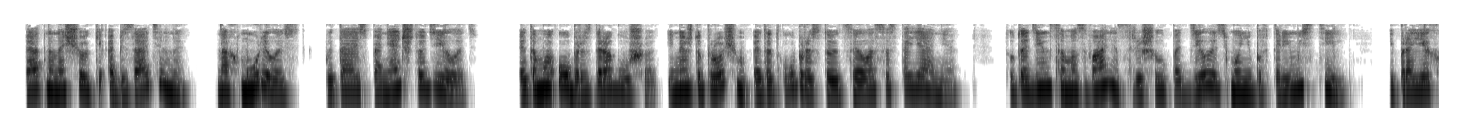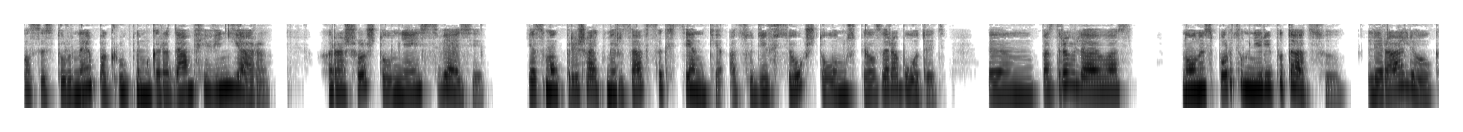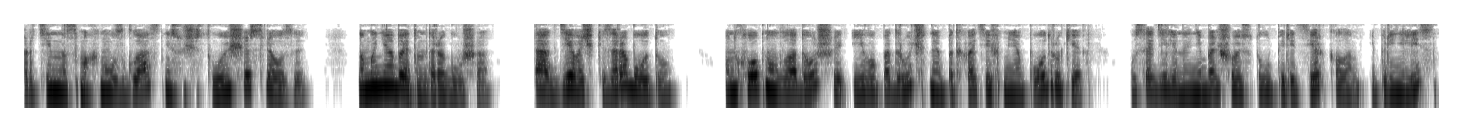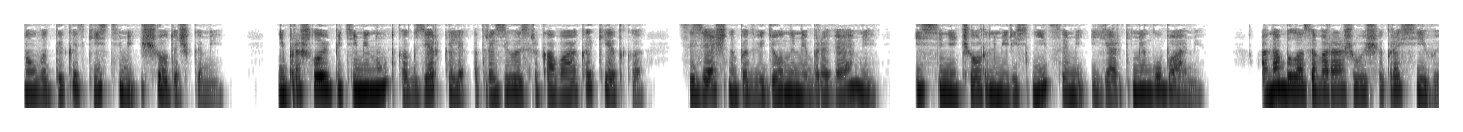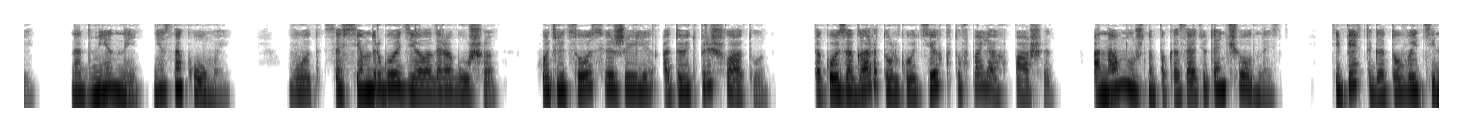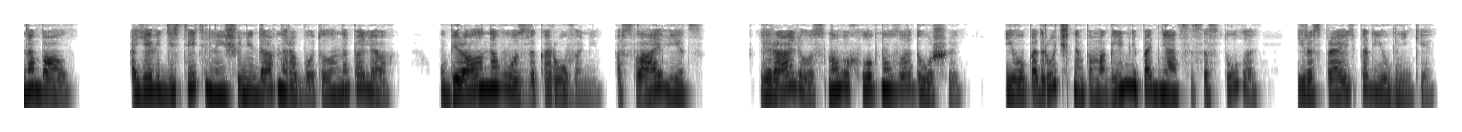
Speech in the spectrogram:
Пятна на щеке обязательны? Нахмурилась, пытаясь понять, что делать. Это мой образ, дорогуша, и, между прочим, этот образ стоит целое состояние. Тут один самозванец решил подделать мой неповторимый стиль и проехался с турне по крупным городам Фивиньяра. Хорошо, что у меня есть связи. Я смог прижать мерзавца к стенке, отсудив все, что он успел заработать. Эм, поздравляю вас. Но он испортил мне репутацию. Лералио картинно смахнул с глаз несуществующие слезы. Но мы не об этом, дорогуша. «Так, девочки, за работу!» Он хлопнул в ладоши, и его подручные, подхватив меня под руки, усадили на небольшой стул перед зеркалом и принялись снова тыкать кистями и щеточками. Не прошло и пяти минут, как в зеркале отразилась роковая кокетка с изящно подведенными бровями и сине-черными ресницами и яркими губами. Она была завораживающе красивой, надменной, незнакомой. «Вот, совсем другое дело, дорогуша», Хоть лицо освежили, а то ведь пришла тут. Такой загар только у тех, кто в полях пашет. А нам нужно показать утонченность. Теперь ты готова идти на бал. А я ведь действительно еще недавно работала на полях. Убирала навоз за коровами, посла овец. Лералио снова хлопнул в ладоши, его подручные помогли мне подняться со стула и расправить подъюбники.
